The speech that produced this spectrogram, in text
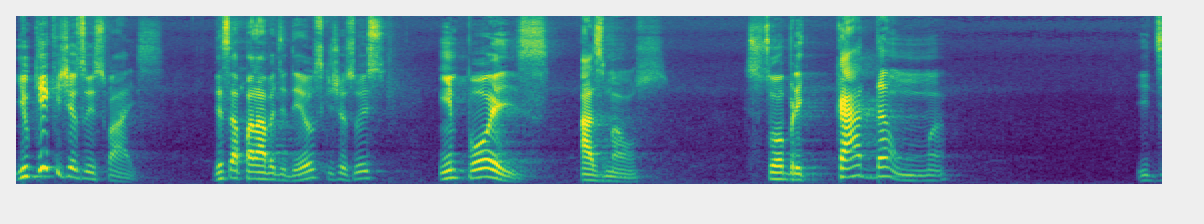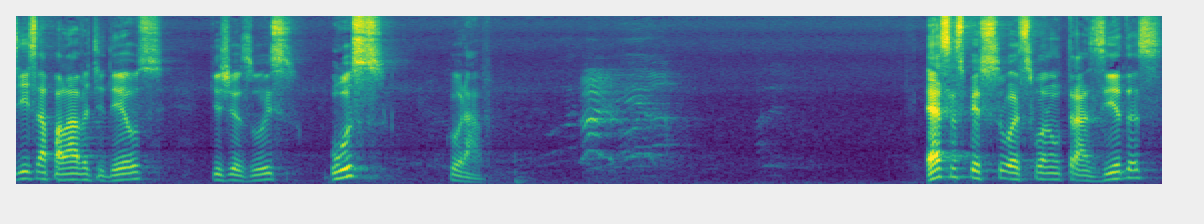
E o que que Jesus faz? Diz a palavra de Deus que Jesus impôs as mãos sobre cada uma. E diz a palavra de Deus que Jesus os curava. Essas pessoas foram trazidas,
